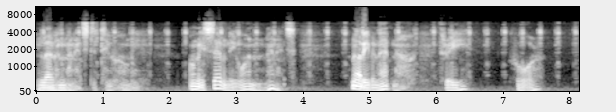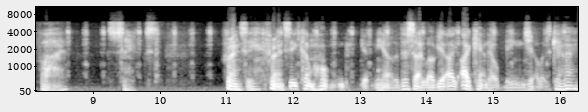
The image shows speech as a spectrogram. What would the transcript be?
Eleven minutes to two. Only, only 71 minutes. Not even that now. Three, four, five, six. Francie, Francie, come home and get me out of this. I love you. I, I can't help being jealous, can I?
